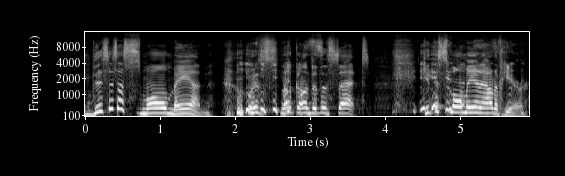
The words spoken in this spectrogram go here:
This is a small man who has snuck onto the set. Get the small man out of here.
